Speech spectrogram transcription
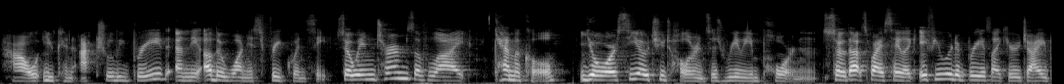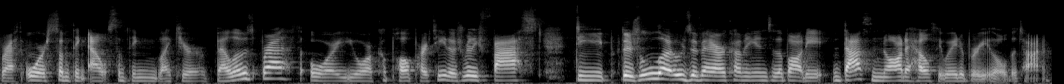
how you can actually breathe. And the other one is frequency. So, in terms of like chemical, your CO2 tolerance is really important. So that's why I say, like, if you were to breathe like your Ujjayi breath or something else, something like your bellows breath or your Kapalbhati, those really fast, deep, there's loads of air coming into the body, that's not a healthy way to breathe all the time.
